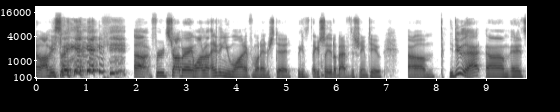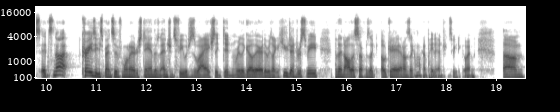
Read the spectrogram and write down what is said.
obviously, uh, fruit, strawberry, watermelon, anything you wanted, from what I understood. We can I can show you up after the stream too. Um, you do that, um, and it's it's not crazy expensive from what I understand. There's an entrance fee, which is why I actually didn't really go there. There was like a huge entrance fee, but then all this stuff was like okay, and I was like, I'm not gonna pay the entrance fee to go in. Um,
